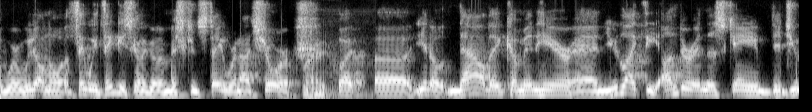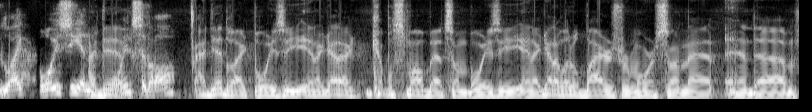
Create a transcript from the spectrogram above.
where we don't know. I think we think he's going to go to Michigan State. We're not sure, right. but uh, you know, now they come in here, and you like the under in this game. Did you like Boise and the points at all? I did like Boise, and I got a couple small bets on Boise, and I got a little buyer's remorse on that, and. Um,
